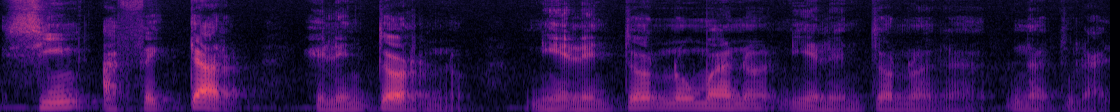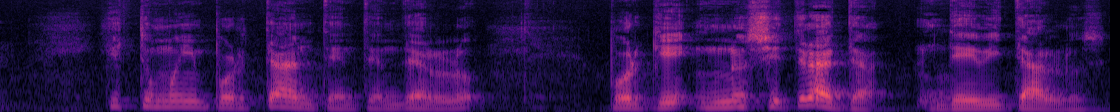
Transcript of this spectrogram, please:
sin afectar el entorno, ni el entorno humano ni el entorno natural. Esto es muy importante entenderlo porque no se trata de evitarlos,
